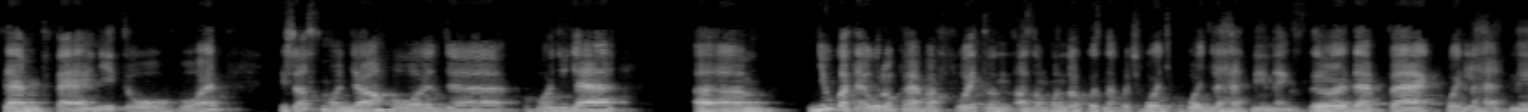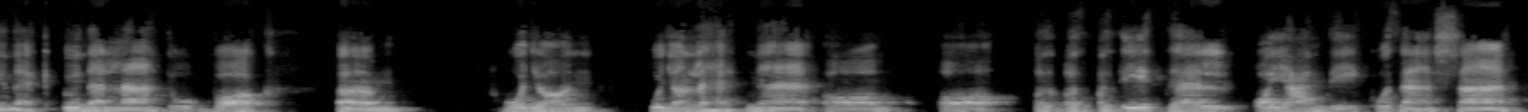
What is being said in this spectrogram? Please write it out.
szemfelnyitó volt, és azt mondja, hogy, hogy ugye Nyugat-Európában folyton azon gondolkoznak, hogy, hogy hogy lehetnének zöldebbek, hogy lehetnének önellátóbbak, um, hogyan, hogyan lehetne a, a, az, az étel ajándékozását,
